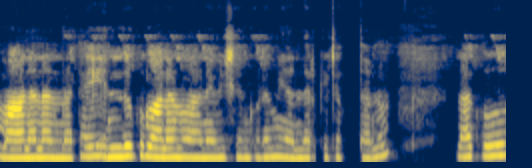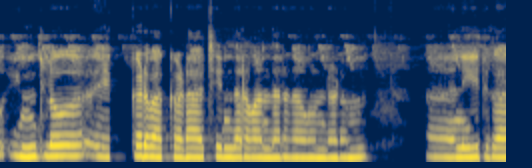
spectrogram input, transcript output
మానను అనమాట ఎందుకు మానను అనే విషయం కూడా మీ అందరికీ చెప్తాను. నాకు ఇంట్లో ఎక్కడవక్కడ చిందర వందరగా ఉండడం నీట్గా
